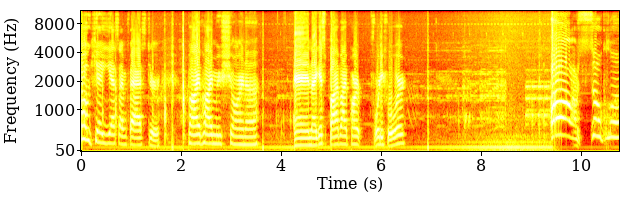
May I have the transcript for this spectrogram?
Okay, yes, I'm faster. Bye bye, Musharna. And I guess bye bye, part 44. Oh, so close!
